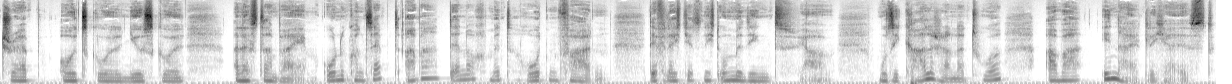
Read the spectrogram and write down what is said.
Trap, Oldschool, New School, alles dabei, ohne Konzept, aber dennoch mit roten Faden, der vielleicht jetzt nicht unbedingt ja, musikalischer Natur, aber inhaltlicher ist.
